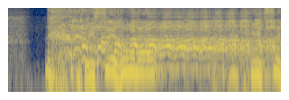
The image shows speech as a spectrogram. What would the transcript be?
于是乎呢。于是，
